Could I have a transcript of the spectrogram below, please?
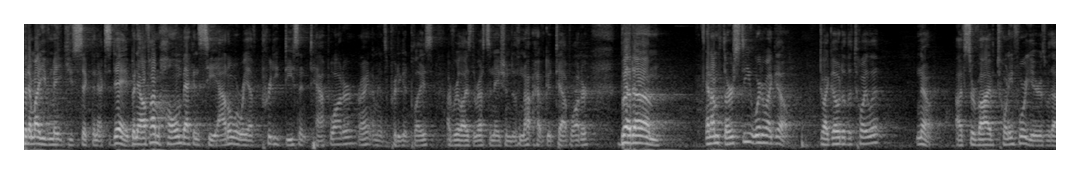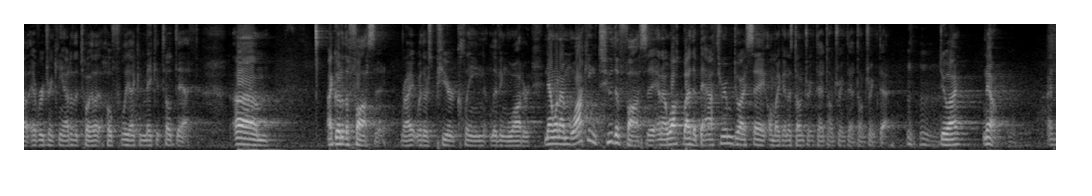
but it might even make you sick the next day. But now, if I'm home back in Seattle where we have pretty decent tap water, right? I mean, it's a pretty good place. I've realized the rest of the nation does not have good tap water. But, um, and I'm thirsty, where do I go? Do I go to the toilet? No. I've survived 24 years without ever drinking out of the toilet. Hopefully, I can make it till death. Um, I go to the faucet, right, where there's pure, clean, living water. Now, when I'm walking to the faucet and I walk by the bathroom, do I say, oh my goodness, don't drink that, don't drink that, don't drink that? do I? No. I,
